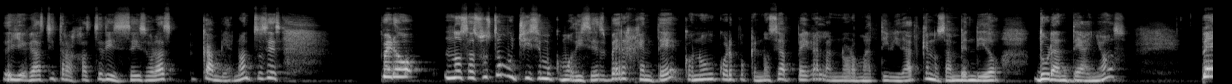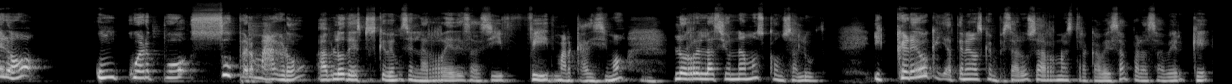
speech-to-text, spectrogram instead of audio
llegaste y trabajaste 16 horas, cambia, ¿no? Entonces, pero nos asusta muchísimo, como dices, ver gente con un cuerpo que no se apega a la normatividad que nos han vendido durante años, pero un cuerpo súper magro, hablo de estos que vemos en las redes así, fit, marcadísimo, lo relacionamos con salud. Y creo que ya tenemos que empezar a usar nuestra cabeza para saber que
